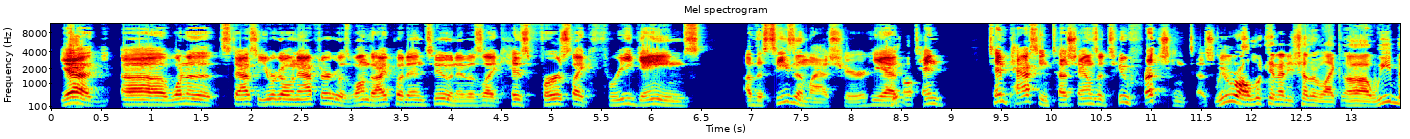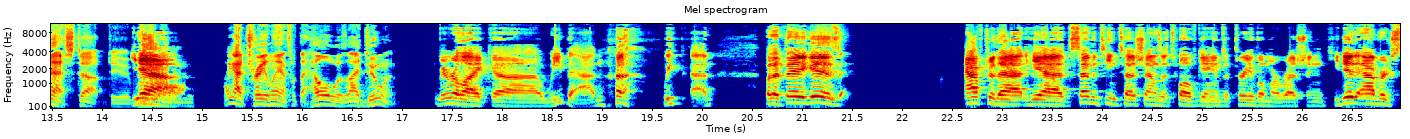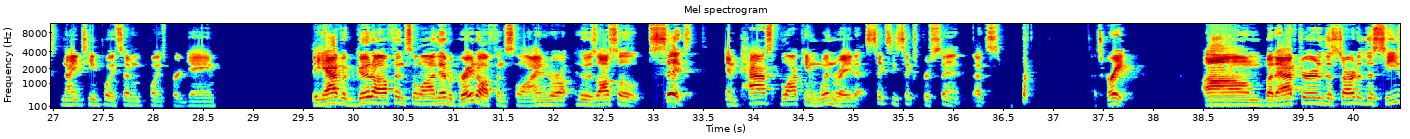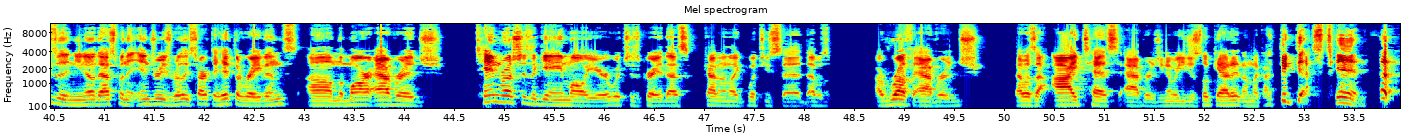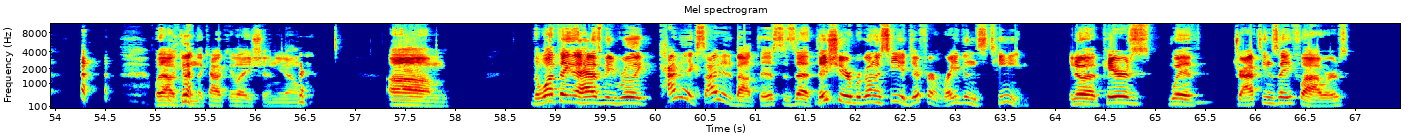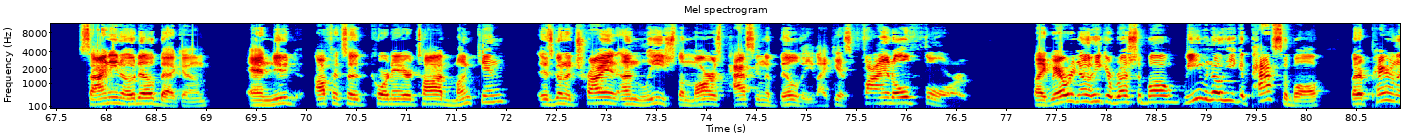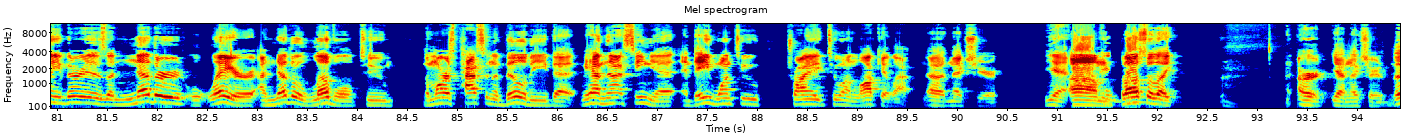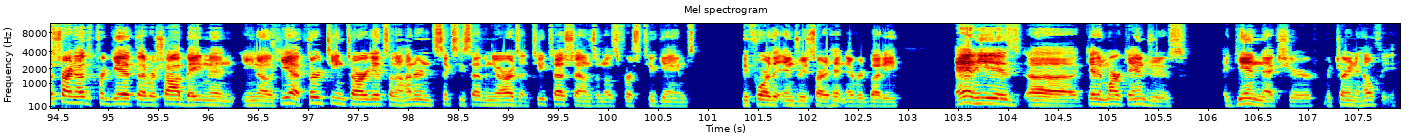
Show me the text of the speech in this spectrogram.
Yeah, uh, one of the stats that you were going after was one that I put in too, and it was like his first like three games of the season last year. He had 10, 10 passing touchdowns and two rushing touchdowns. We were all looking at each other like, uh, we messed up, dude. Yeah. I got Trey Lance. What the hell was I doing? We were like, uh, we bad, we bad. But the thing is, after that, he had 17 touchdowns at 12 games, and three of them are rushing. He did average 19.7 points per game. They have a good offensive line. They have a great offensive line who, are, who is also sixth in pass blocking win rate at 66%. That's that's great. Um, but after the start of the season, you know, that's when the injuries really start to hit the Ravens. Um, Lamar averaged 10 rushes a game all year, which is great. That's kind of like what you said. That was a rough average. That was an eye test average, you know, where you just look at it and I'm like, I think that's 10 without doing the calculation, you know. Um, the one thing that has me really kind of excited about this is that this year we're going to see a different Ravens team. You know, it appears with drafting Zay Flowers, signing Odell Beckham, and new offensive coordinator Todd Monken is going to try and unleash Lamar's passing ability, like his final form. Like we already know he could rush the ball. We even know he could pass the ball. But apparently there is another layer, another level to Lamar's passing ability that we have not seen yet, and they want to try to unlock it uh, next year. Yeah. Um, but also like, or yeah, next year. Let's try not to forget that Rashod Bateman. You know, he had 13 targets and 167 yards and two touchdowns in those first two games before the injury started hitting everybody. And he is uh, getting Mark Andrews again next year, returning healthy.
